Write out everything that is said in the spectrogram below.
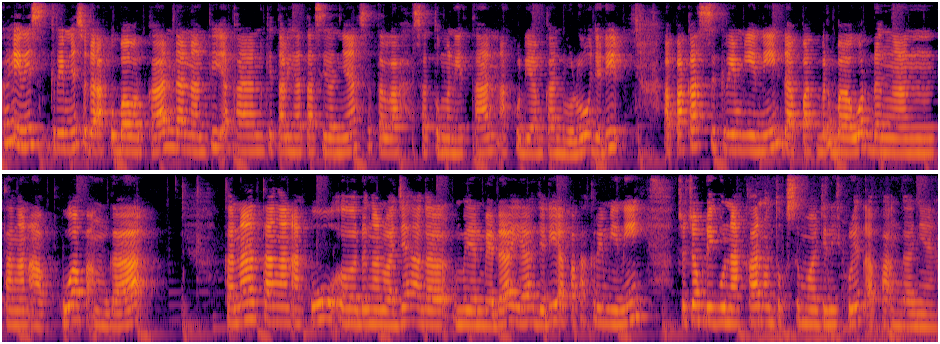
Oke ini krimnya sudah aku baurkan dan nanti akan kita lihat hasilnya setelah satu menitan aku diamkan dulu. Jadi apakah si krim ini dapat berbaur dengan tangan aku apa enggak? Karena tangan aku e, dengan wajah agak lumayan beda ya. Jadi apakah krim ini cocok digunakan untuk semua jenis kulit apa enggaknya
